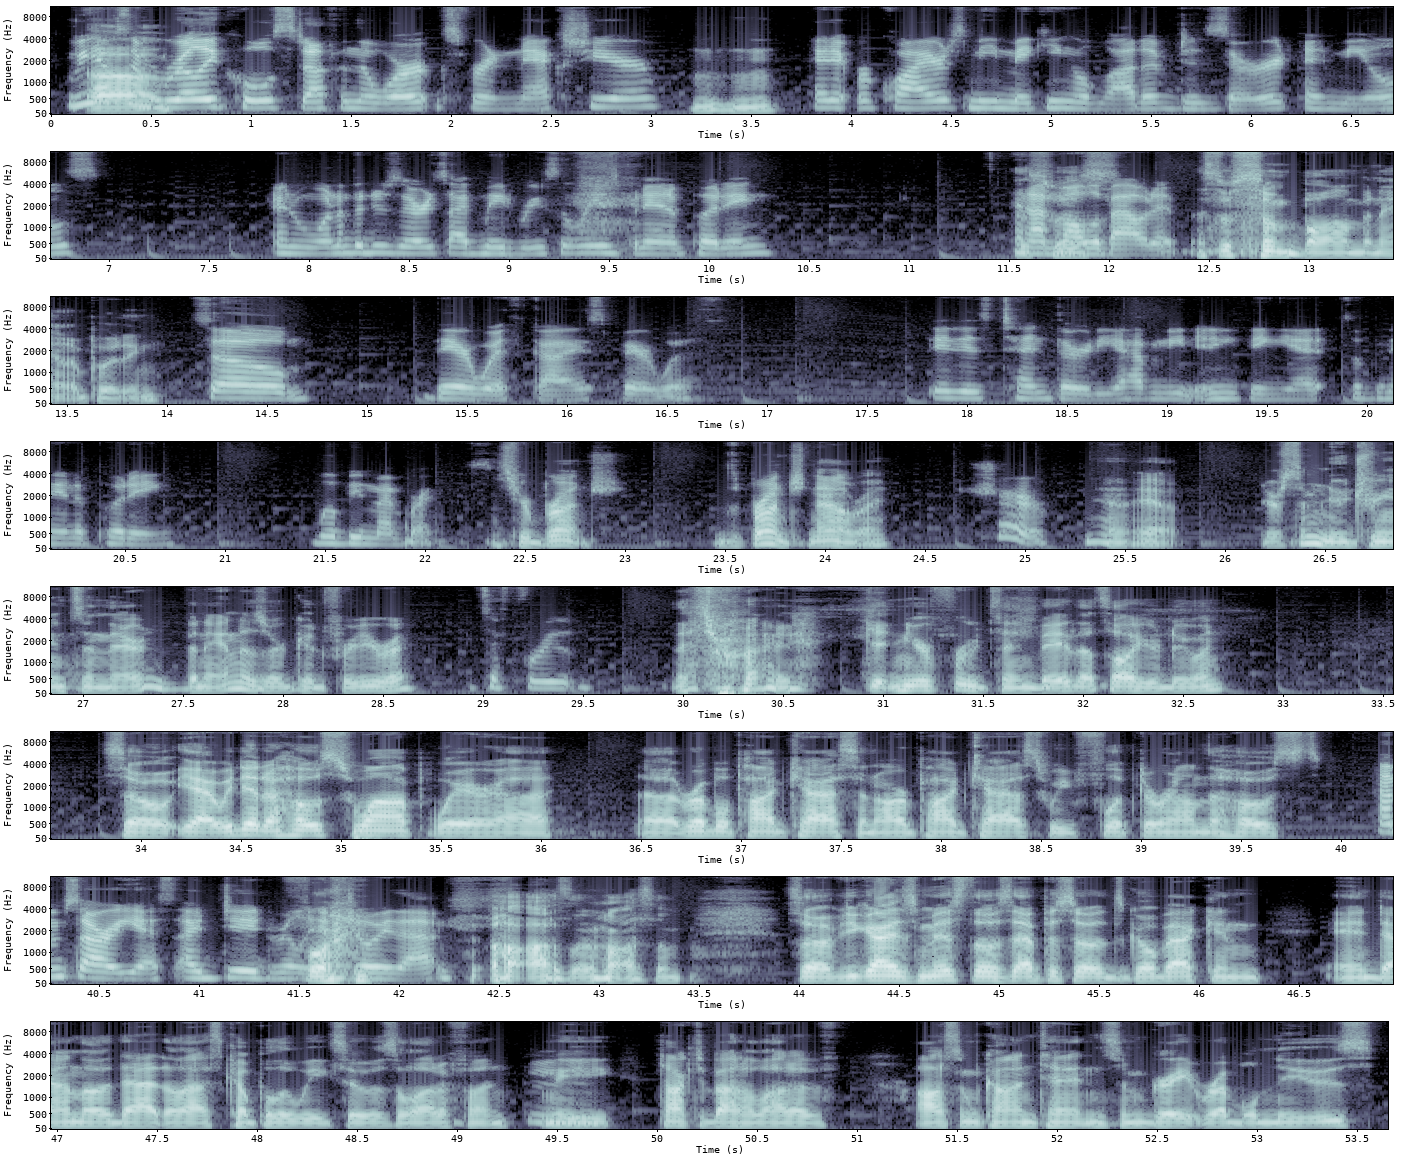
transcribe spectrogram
We have Um, some really cool stuff in the works for next year, hmm and it requires me making a lot of dessert and meals. And one of the desserts I've made recently is banana pudding, and This I'm all about it. This was some bomb banana pudding. So, bear with, guys. Bear with. It is 10:30. I haven't eaten anything yet, so banana pudding will be my breakfast. It's your brunch. It's brunch now, right? Sure, Yeah, yeah. There's some nutrients in there. Bananas are good for you, right? it's a fruit. That's right. Getting your fruits in, babe. That's all you're doing. So yeah, we did a host swap where uh, uh, Rebel Podcast and our podcast we flipped around the hosts. I'm sorry. Yes, I did really For- enjoy that. awesome, awesome. So if you guys missed those episodes, go back and and download that the last couple of weeks. It was a lot of fun. We talked about a lot of awesome content and some great Rebel news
